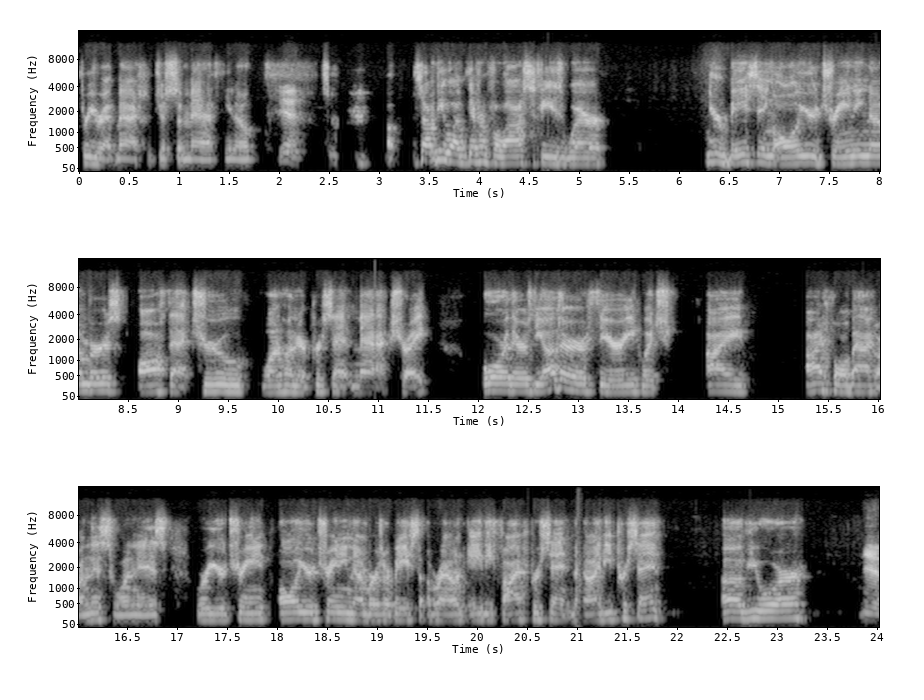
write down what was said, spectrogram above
three rep max with just some math, you know. Yeah. So, uh, some people have different philosophies where you're basing all your training numbers off that true 100% max, right? Or there's the other theory, which I I fall back on this one is where your train all your training numbers are based around 85%, 90% of your yeah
